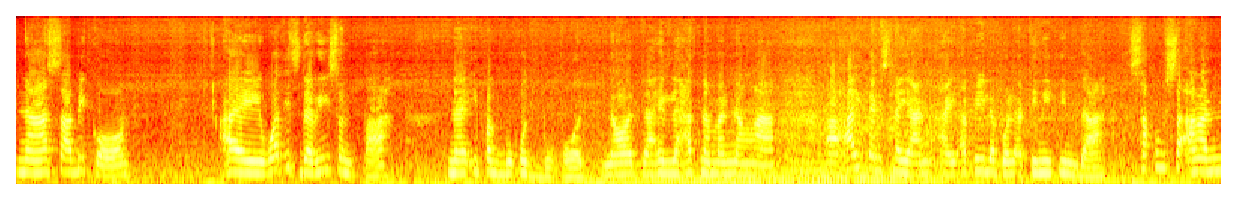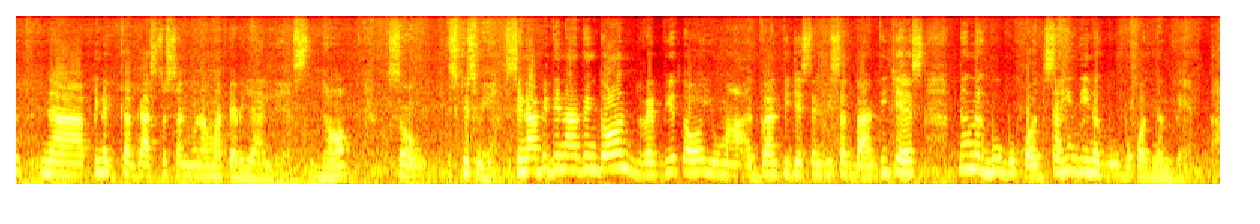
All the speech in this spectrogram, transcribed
na sabi ko, ay what is the reason pa na ipagbukod-bukod, no? Dahil lahat naman ng ah, items na yan ay available at tinitinda sa kung saan na pinagkagastosan mo ng materyales, no? So, excuse me. Sinabi din natin doon, review to, yung mga advantages and disadvantages ng nagbubukod sa hindi nagbubukod ng benta.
